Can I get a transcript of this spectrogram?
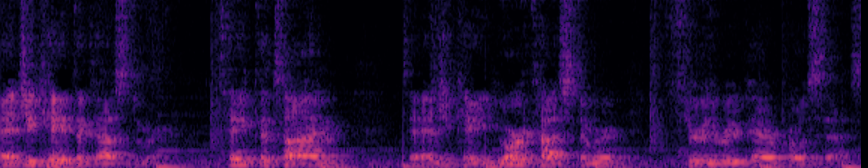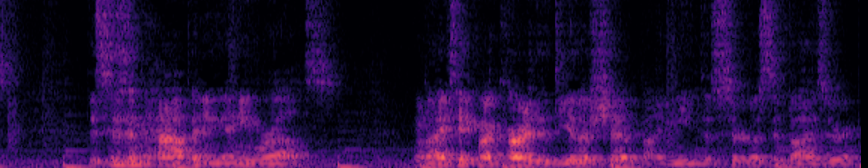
Educate the customer. Take the time to educate your customer through the repair process. This isn't happening anywhere else. When I take my car to the dealership, I meet the service advisor,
